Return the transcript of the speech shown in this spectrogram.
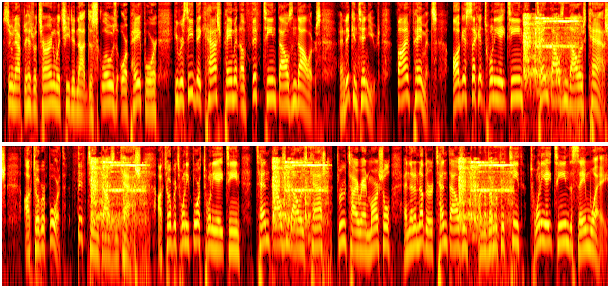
Soon after his return, which he did not disclose or pay for, he received a cash payment of $15,000. And it continued. Five payments. August 2nd, 2018, $10,000 cash. October 4th, 15,000 cash. October 24th, 2018, $10,000 cash through Tyran Marshall, and then another 10,000 on November 15th, 2018, the same way.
